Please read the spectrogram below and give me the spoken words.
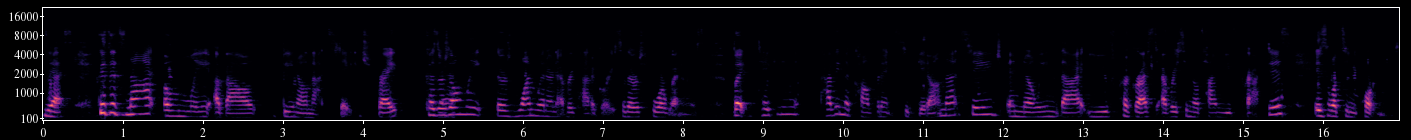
Yes, because it's not only about being on that stage, right? Because there's yeah. only there's one winner in every category, so there's four winners. But taking having the confidence to get on that stage and knowing that you've progressed every single time you've practiced is what's important.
